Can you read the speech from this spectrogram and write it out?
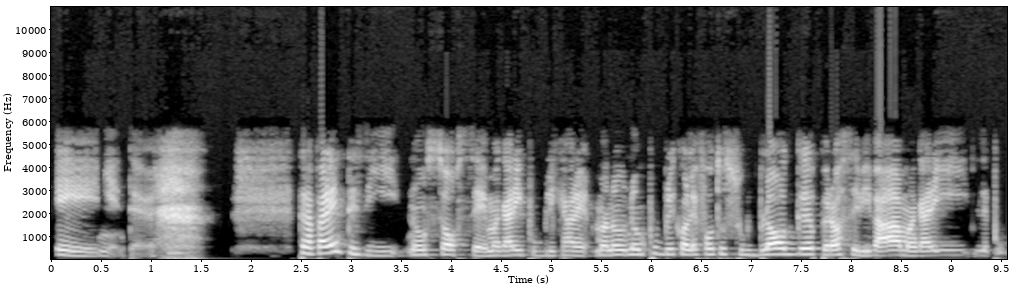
E niente. Tra parentesi, non so se magari pubblicare, ma non, non pubblico le foto sul blog, però se vi va magari pu-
